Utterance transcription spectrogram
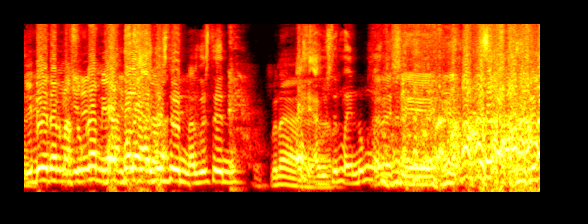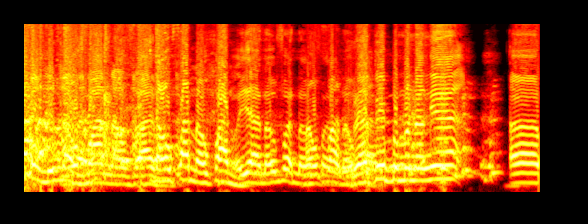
Ide dan masukan ya. Boleh Agustin, Agustin. Benar. Eh, Agustin mah indung Ada nggak? si Naufan, Naufan. Naufan, Naufan. Oh iya. Naufan, Naufan. Berarti pemenangnya eh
